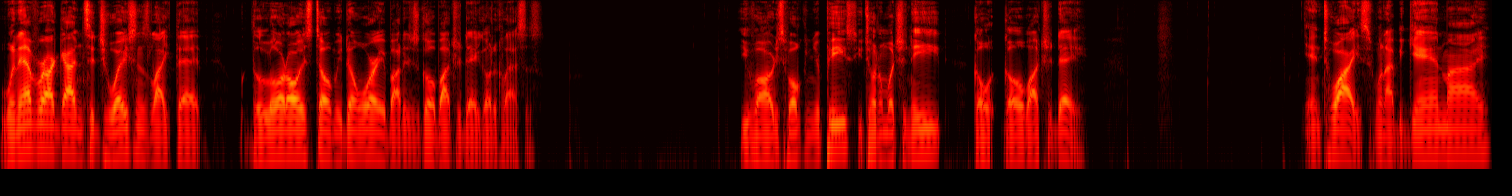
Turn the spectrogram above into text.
whenever I got in situations like that, the Lord always told me, Don't worry about it, just go about your day, go to classes. You've already spoken your piece, you told them what you need, go go about your day. And twice when I began my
